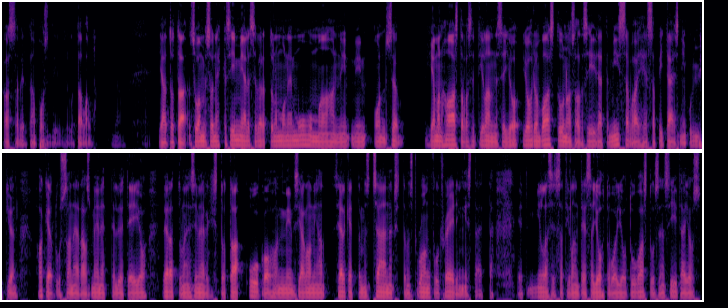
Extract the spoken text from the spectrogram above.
kassavirtaan positiivisella tavalla. Ja tota, Suomessa on ehkä siinä mielessä verrattuna moneen muuhun maahan, niin, niin on se hieman haastava se tilanne se johdon vastuun osalta siitä, että missä vaiheessa pitäisi niin kuin yhtiön hakeutua saneerausmenettelyyn, että ei ole verrattuna esimerkiksi tota UK, niin siellä on ihan selkeät tämmöiset säännökset tämmöiset wrongful tradingista, että, että millaisissa tilanteissa johto voi joutua vastuuseen siitä, jos,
